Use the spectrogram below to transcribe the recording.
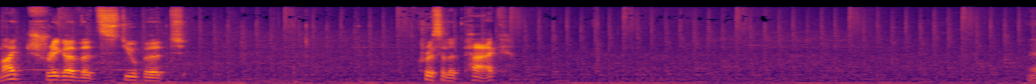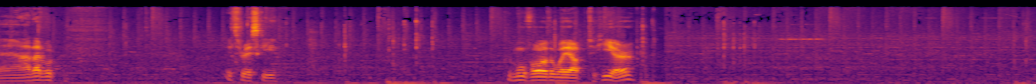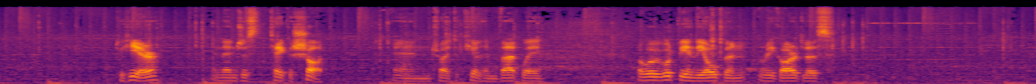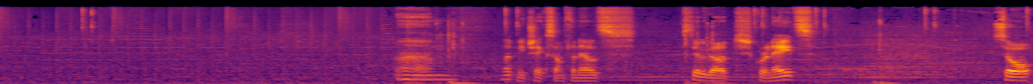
Might trigger that stupid chrysalid pack. Yeah, that would... It's risky. We move all the way up to here. To here and then just take a shot and try to kill him that way. But we would be in the open regardless. Um, let me check something else. Still got grenades. So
